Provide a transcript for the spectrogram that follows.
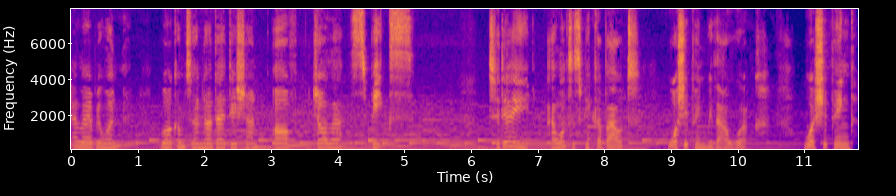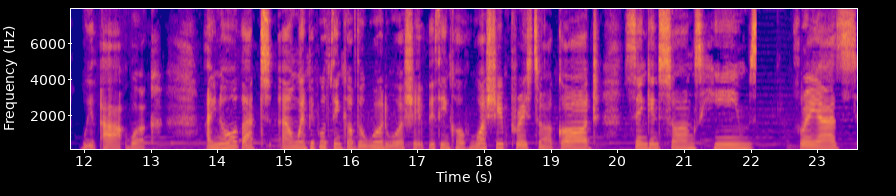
Hello, everyone. Welcome to another edition of Jola Speaks. Today, I want to speak about worshiping with our work. Worshiping with our work. I know that uh, when people think of the word worship, they think of worship, praise to our God, singing songs, hymns, prayers,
